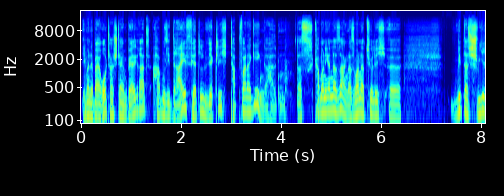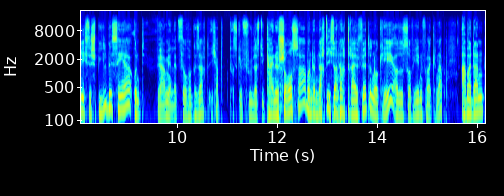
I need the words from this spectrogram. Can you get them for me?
ich meine, bei Roter Stern Belgrad haben sie drei Viertel wirklich tapfer dagegen gehalten. Das kann man nicht anders sagen. Das war natürlich äh, mit das schwierigste Spiel bisher und wir haben ja letzte Woche gesagt, ich habe das Gefühl, dass die keine Chance haben und dann dachte ich dann nach drei Vierteln, okay, also ist auf jeden Fall knapp, aber dann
